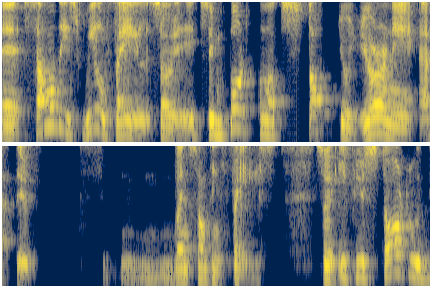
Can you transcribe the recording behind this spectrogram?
Uh, some of these will fail, so it's important to not stop your journey at the when something fails. So if you start with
